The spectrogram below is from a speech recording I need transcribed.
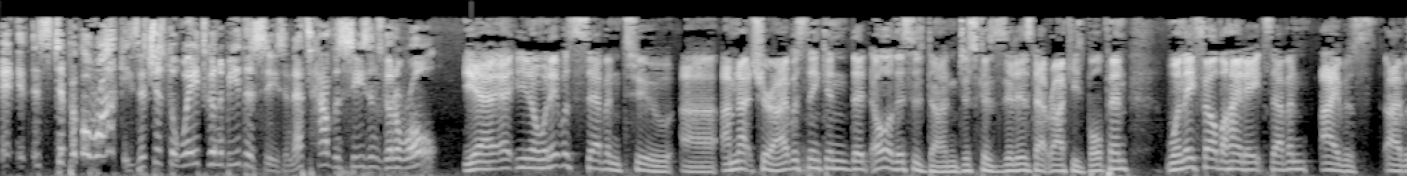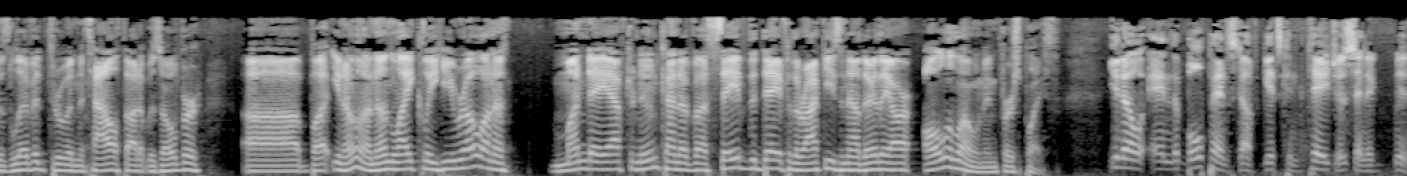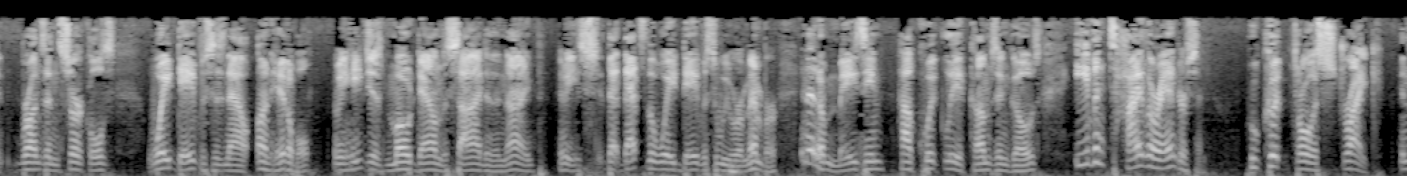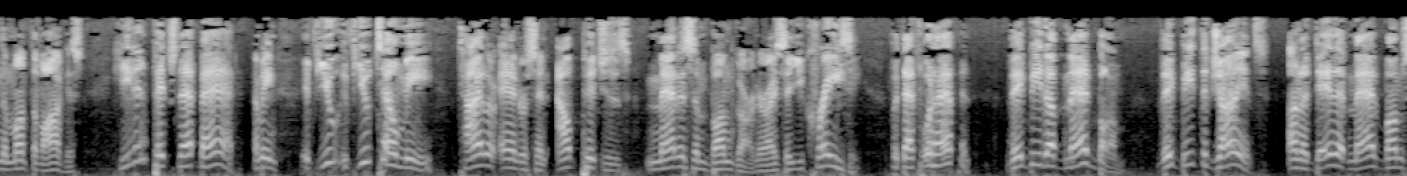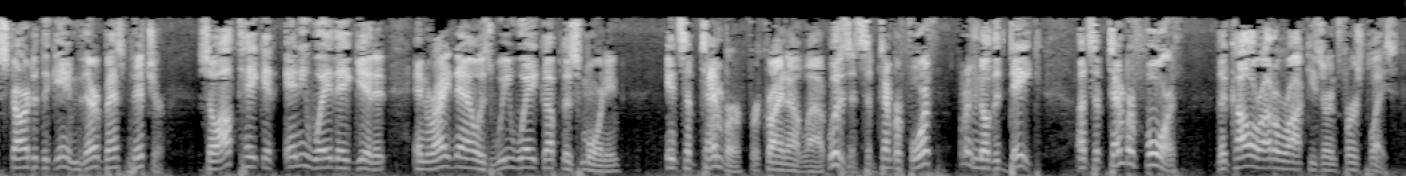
it, it's typical Rockies. It's just the way it's going to be this season. That's how the season's going to roll. Yeah, uh, you know, when it was 7-2, uh, I'm not sure. I was thinking that, oh, this is done just cause it is that Rockies bullpen. When they fell behind 8-7, I was, I was livid, threw in the towel, thought it was over. Uh, but you know, an unlikely hero on a Monday afternoon kind of uh, saved the day for the Rockies and now there they are all alone in first place. You know, and the bullpen stuff gets contagious and it, it runs in circles. Wade Davis is now unhittable. I mean, he just mowed down the side in the ninth. I mean, that, that's the Wade Davis we remember. Isn't it amazing how quickly it comes and goes? Even Tyler Anderson, who could throw a strike in the month of August, he didn't pitch that bad. I mean, if you, if you tell me Tyler Anderson outpitches Madison Bumgarner, I say you crazy. But that's what happened. They beat up Mad Bum. They beat the Giants on a day that Mad Bum started the game, their best pitcher. So I'll take it any way they get it. And right now, as we wake up this morning in September, for crying out loud, what is it, September 4th? I don't even know the date. On September 4th, the Colorado Rockies are in first place.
